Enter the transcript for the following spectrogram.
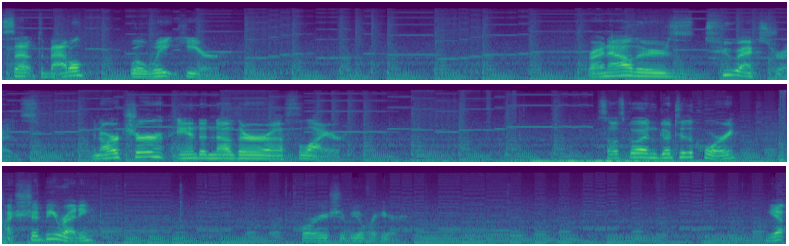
set up to battle will wait here. Right now there's two extras. An archer and another uh, flyer. So let's go ahead and go to the quarry. I should be ready. Quarry should be over here. Yep.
